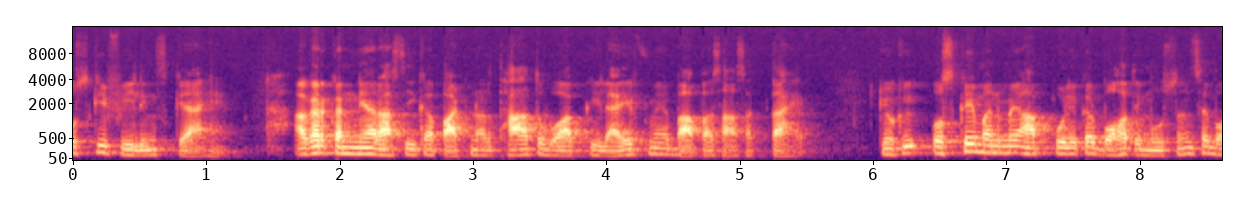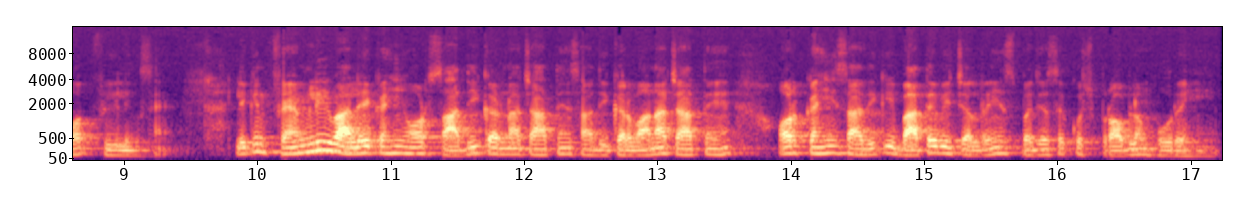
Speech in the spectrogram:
उसकी फीलिंग्स क्या हैं? अगर कन्या राशि का पार्टनर था तो वो आपकी लाइफ में वापस आ सकता है, क्योंकि उसके मन में आपको लेकर बहुत इमोशंस है, बहुत फीलिंग्स हैं। लेकिन फैमिली वाले कहीं और शादी करना चाहते हैं, शादी करवाना चाहते हैं और कहीं शादी की बातें भी चल रही हैं, इस वजह से कुछ प्रॉब्लम हो रही हैं।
